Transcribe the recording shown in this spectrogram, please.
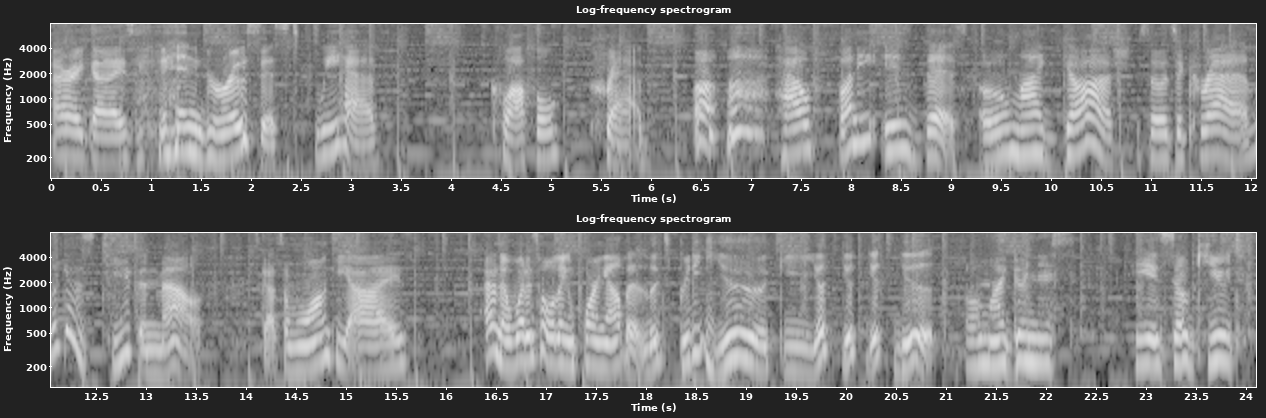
All right, guys. In grossest, we have clawful crab. how funny is this? Oh my gosh. So it's a crab. Look at his teeth and mouth. It's got some wonky eyes. I don't know what it's holding and pouring out, but it looks pretty yucky. Yuck, yuck, yuck, yuck. Oh my goodness. He is so cute.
